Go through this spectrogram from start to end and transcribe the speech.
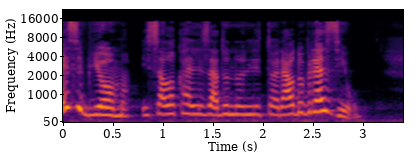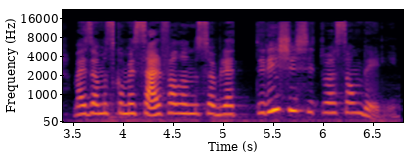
Esse bioma está localizado no litoral do Brasil, mas vamos começar falando sobre a triste situação dele.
